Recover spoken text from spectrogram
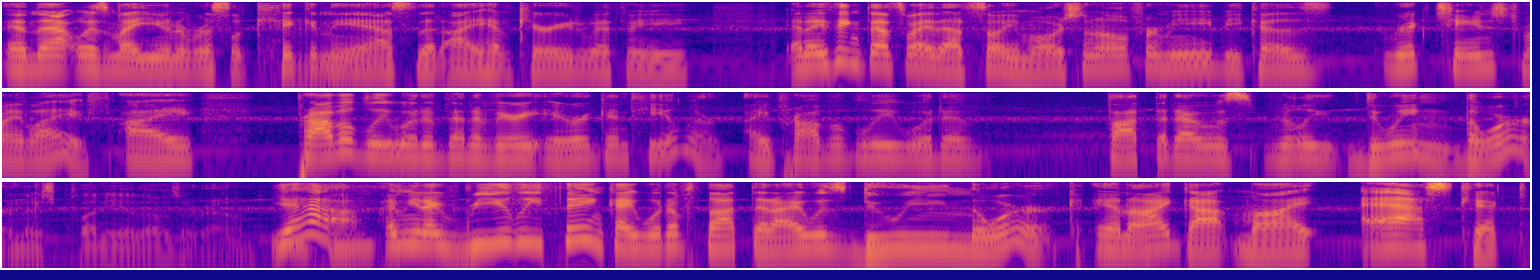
And that was my universal kick in the mm. ass that I have carried with me. And I think that's why that's so emotional for me because Rick changed my life. I probably would have been a very arrogant healer. I probably would have thought that I was really doing the work. And there's plenty of those around. Yeah. Mm-hmm. I mean, I really think I would have thought that I was doing the work. And I got my ass kicked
